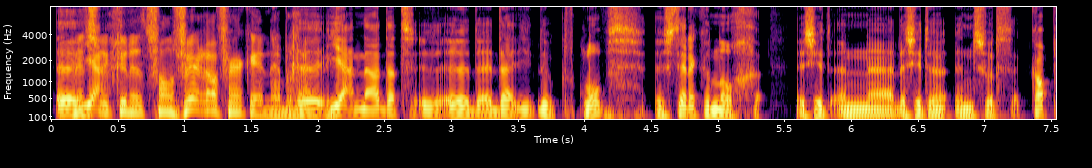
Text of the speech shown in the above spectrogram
Mensen ja. kunnen het van veraf herkennen, ja, nou dat, dat, klopt. Sterker nog, er zit een, er zit een, een soort kap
